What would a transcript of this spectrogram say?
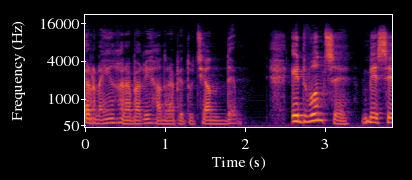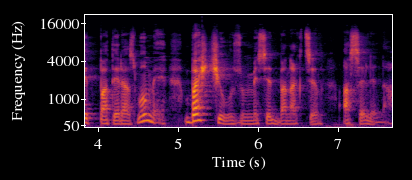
Լեռնային Ղարաբաղի Հանրապետության դեմ։ Էդ ոնց է, մեզ հետ պատերազմում է, բայց չի ուզում մեզ հետ բանակցել, ասել է նա։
